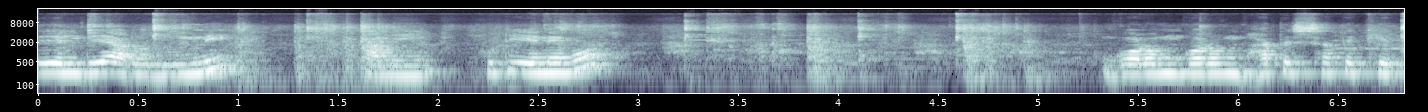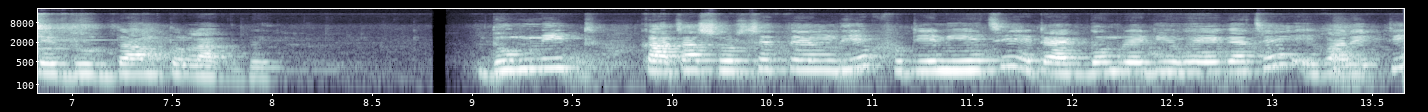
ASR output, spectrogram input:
তেল দিয়ে আরও দু মিনিট আমি ফুটিয়ে নেব। গরম গরম ভাতের সাথে খেতে দুর্দান্ত লাগবে। দু মিনিট কাঁচা সর্ষের তেল দিয়ে ফুটিয়ে নিয়েছি, এটা একদম রেডি হয়ে গেছে। এবার একটি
